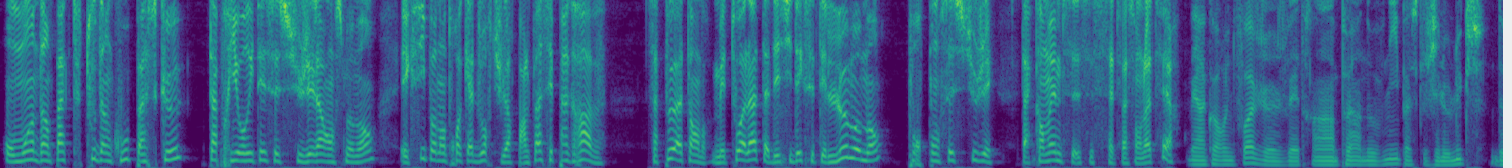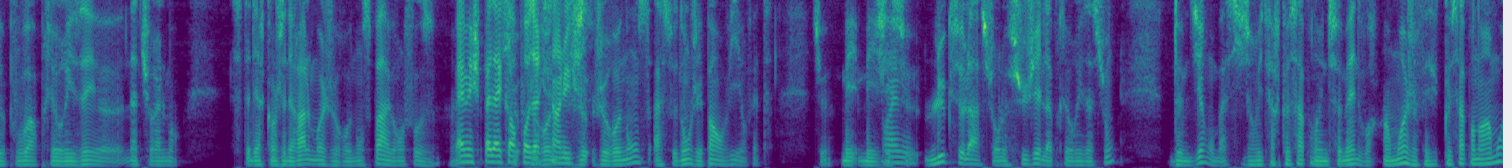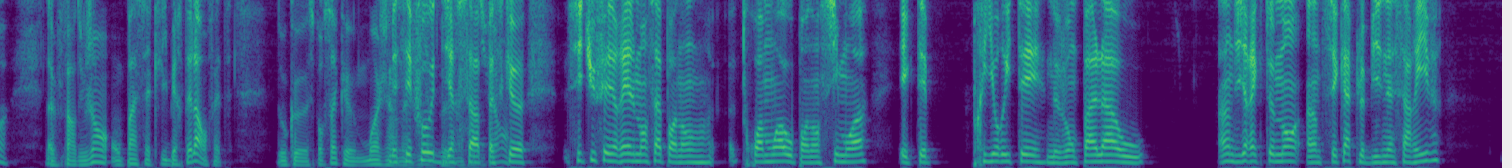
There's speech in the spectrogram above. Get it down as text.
ont moins d'impact tout d'un coup parce que ta priorité c'est ce sujet-là en ce moment, et que si pendant 3-4 jours tu leur parles pas, c'est pas grave. Ça peut attendre. Mais toi là, t'as décidé que c'était le moment pour poncer ce sujet. T'as quand même cette façon-là de faire. Mais encore une fois, je, je vais être un peu un ovni parce que j'ai le luxe de pouvoir prioriser euh, naturellement. C'est-à-dire qu'en général, moi, je renonce pas à grand-chose. Ouais, mais je suis pas d'accord pour je dire que c'est un luxe. Je, je renonce à ce dont j'ai pas envie, en fait. Tu. Mais, mais j'ai Ouais, ce mais- luxe-là sur le sujet de la priorisation de me dire, bon, bah, si j'ai envie de faire que ça pendant une semaine, voire un mois, je fais que ça pendant un mois. La plupart du gens ont pas cette liberté-là, en fait. Donc, euh, c'est pour ça que moi, j'ai Mais c'est faux de dire ça, parce que si tu fais réellement ça pendant trois mois ou pendant six mois et que tes priorités ne vont pas là où indirectement un de ces quatre le business arrive,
